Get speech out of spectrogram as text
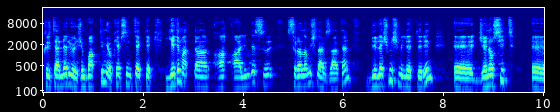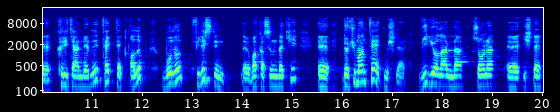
kriterleri göre. Şimdi vaktim yok. Hepsini tek tek yedi madde ha- halinde sı- sıralamışlar zaten. Birleşmiş Milletler'in e, genosit e, kriterlerini tek tek alıp bunu Filistin e, vakasındaki e, dokümante etmişler. Videolarla sonra e, işte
